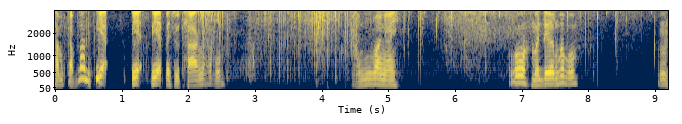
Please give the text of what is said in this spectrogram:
ทำกับลั่นเปี้ย เปี้ย เปี้ย ไปสุดทางแล้วครับผม หลังนี้ว่าไง โอ้ เหมือนเดิมครับผม อืม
